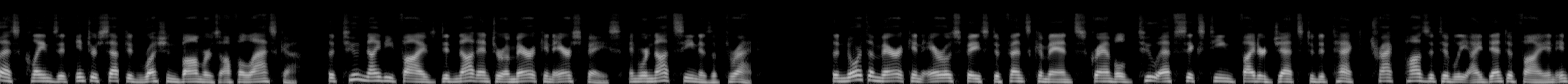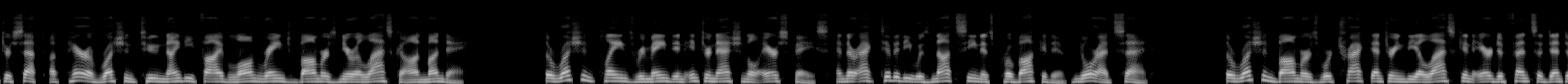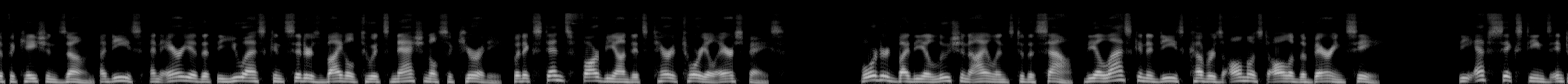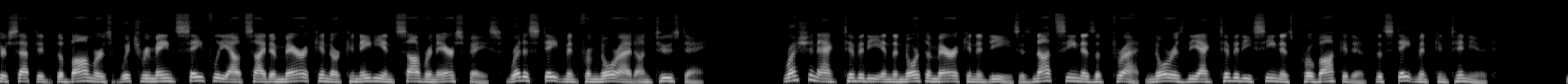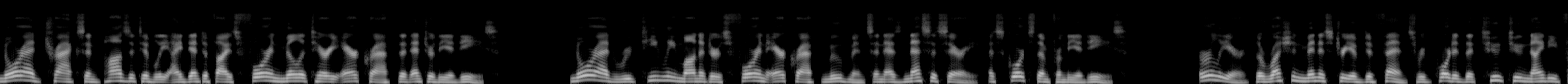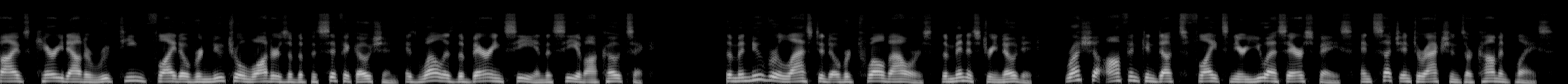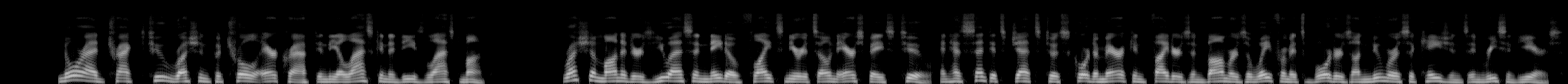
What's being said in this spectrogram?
U.S. claims it intercepted Russian bombers off Alaska. The Tu-95s did not enter American airspace, and were not seen as a threat. The North American Aerospace Defense Command scrambled two F-16 fighter jets to detect, track positively identify and intercept, a pair of Russian Tu-95 long-range bombers near Alaska on Monday. The Russian planes remained in international airspace, and their activity was not seen as provocative, NORAD said. The Russian bombers were tracked entering the Alaskan Air Defense Identification Zone ADIZ, an area that the U.S. considers vital to its national security, but extends far beyond its territorial airspace. Bordered by the Aleutian Islands to the south, the Alaskan ADIZ covers almost all of the Bering Sea. The F-16s intercepted the bombers, which remained safely outside American or Canadian sovereign airspace, read a statement from NORAD on Tuesday. Russian activity in the North American ADIZ is not seen as a threat nor is the activity seen as provocative, the statement continued. NORAD tracks and positively identifies foreign military aircraft that enter the ADIZ. NORAD routinely monitors foreign aircraft movements and as necessary, escorts them from the ADIZ. Earlier, the Russian Ministry of Defense reported that two Tu-95s carried out a routine flight over neutral waters of the Pacific Ocean, as well as the Bering Sea and the Sea of Okhotsk. The maneuver lasted over 12 hours, the ministry noted. Russia often conducts flights near U.S. airspace, and such interactions are commonplace. NORAD tracked two Russian patrol aircraft in the Alaskan ADIZ last month. Russia monitors U.S. and NATO flights near its own airspace too, and has sent its jets to escort American fighters and bombers away from its borders on numerous occasions in recent years.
